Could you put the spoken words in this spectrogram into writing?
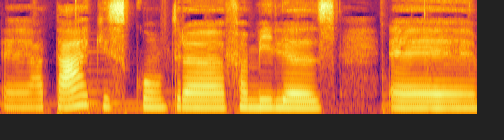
é, ataques contra famílias é,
